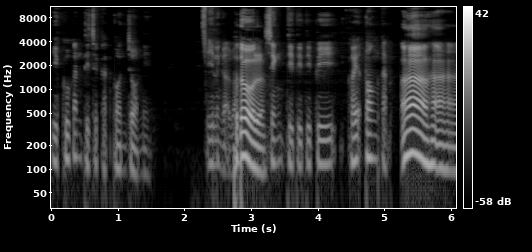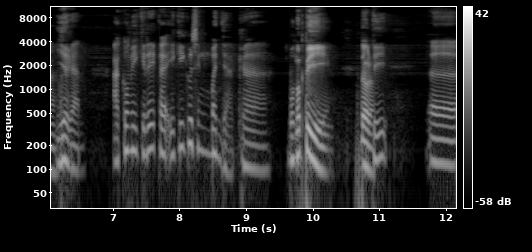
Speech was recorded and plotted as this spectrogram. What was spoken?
iku kan dicegat koncone. Iya enggak kok? Betul. Sing dititipi kayak tongkat. Ah. Iya kan? Aku mikirnya kayak iki ku sing menjaga. Bukti. Betul. Jadi eh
